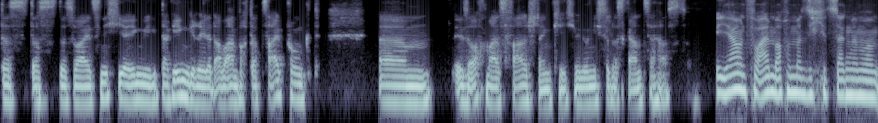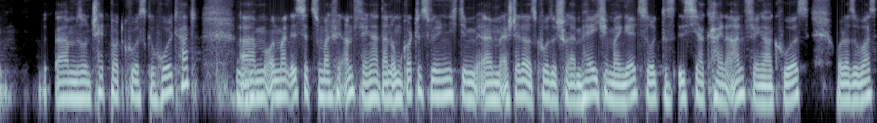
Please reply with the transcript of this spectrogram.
Das, das, das war jetzt nicht hier irgendwie dagegen geredet, aber einfach der Zeitpunkt, ähm, ist oftmals falsch, denke ich, wenn du nicht so das Ganze hast. Ja, und vor allem auch, wenn man sich jetzt sagen, wenn man ähm, so einen Chatbot-Kurs geholt hat mhm. ähm, und man ist jetzt zum Beispiel Anfänger, dann um Gottes Willen nicht dem ähm, Ersteller des Kurses schreiben, hey, ich will mein Geld zurück, das ist ja kein Anfängerkurs oder sowas.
